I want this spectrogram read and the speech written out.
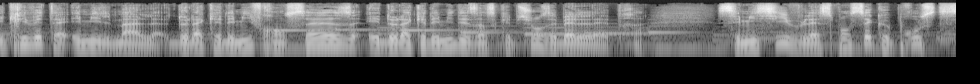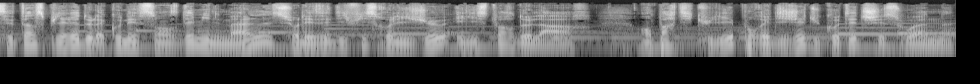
écrivait à Émile Malle de l'Académie française et de l'Académie des inscriptions et belles-lettres. Ces missives laissent penser que Proust s'est inspiré de la connaissance d'Émile Malle sur les édifices religieux et l'histoire de l'art, en particulier pour rédiger du côté de chez Swann.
